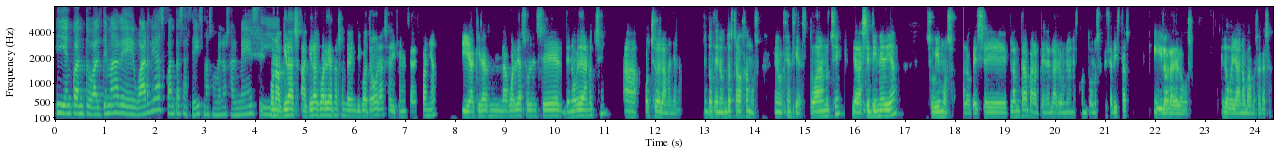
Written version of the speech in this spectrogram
Y en cuanto al tema de guardias, ¿cuántas hacéis más o menos al mes? Bueno, aquí las, aquí las guardias no son de 24 horas, a diferencia de España, y aquí las, guardias suelen ser de 9 de la noche a 8 de la mañana. Entonces nosotros trabajamos en urgencias toda la noche y a las 7 y media subimos a lo que se planta para tener las reuniones con todos los especialistas y los radiólogos luego ya nos vamos a casa.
